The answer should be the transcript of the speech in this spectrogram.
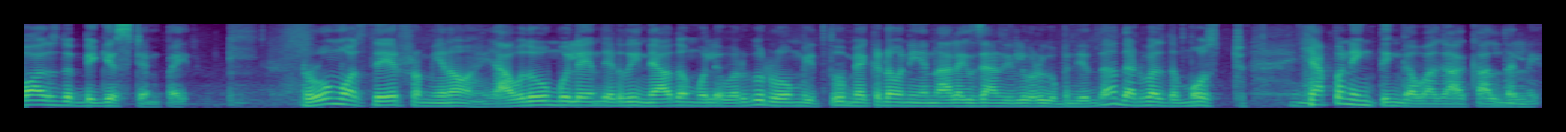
was the biggest empire Rome was there from ಏನೋ ಯಾವುದೋ ಮೂಲೆಯಿಂದ ಹಿಡಿದು ಇನ್ಯಾವುದೋ ಮೂಲೆವರೆಗೂ ರೋಮ್ ಇತ್ತು. ಮೆಕಡೋನಿಯನ್ ಅಲೆಕ್ಸಾಂಡರ್ ಇಲ್ಲಿವರೆಗೂ ಬಂದಿದ್ದ. That was the most happening thing ಅವಾಗ ಆ ಕಾಲದಲ್ಲಿ.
